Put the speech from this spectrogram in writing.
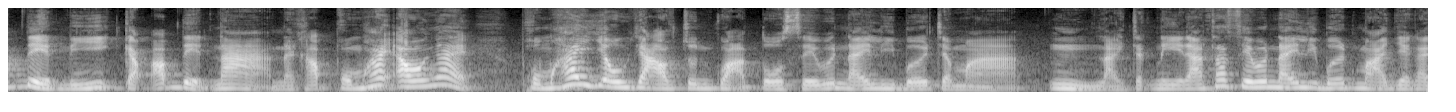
ัปเดตนี้กับอัปเดตหน้านะครับผมให้เอาง่ายผมให้ยาวๆจนกว่าตัว Seven Night Rebirth จะมาอืมหลังจากนี้นะถ้า Seven Night Rebirth มายังไง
